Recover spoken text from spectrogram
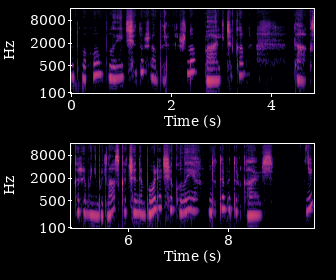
до твого обличчя дуже обережно, пальчиками. Так, скажи мені, будь ласка, чи не боляче, коли я до тебе торкаюсь? Ні?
